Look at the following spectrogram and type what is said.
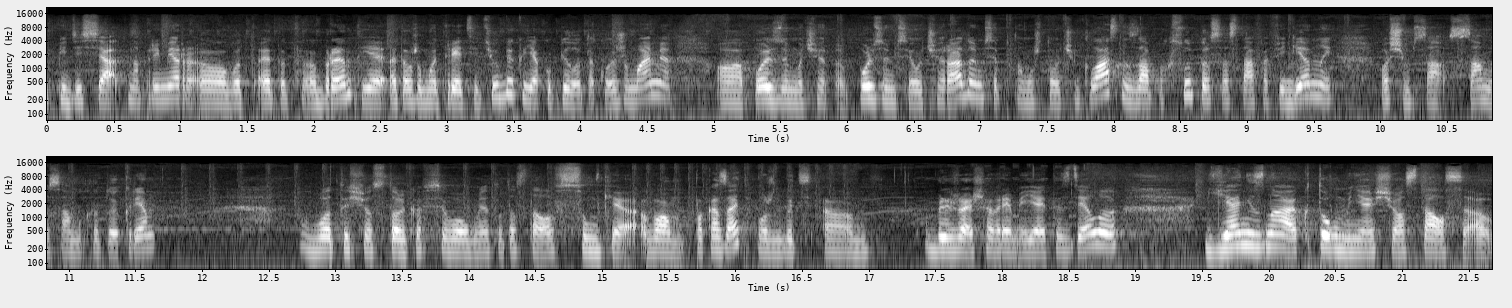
50. Например, э, вот этот бренд, я, это уже мой третий тюбик, я купила такой же маме, пользуемся очень, пользуемся, очень радуемся, потому что очень классно, запах супер, состав офигенный. В общем, самый-самый крутой крем. Вот еще столько всего у меня тут осталось в сумке вам показать. Может быть, эм, в ближайшее время я это сделаю. Я не знаю, кто у меня еще остался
